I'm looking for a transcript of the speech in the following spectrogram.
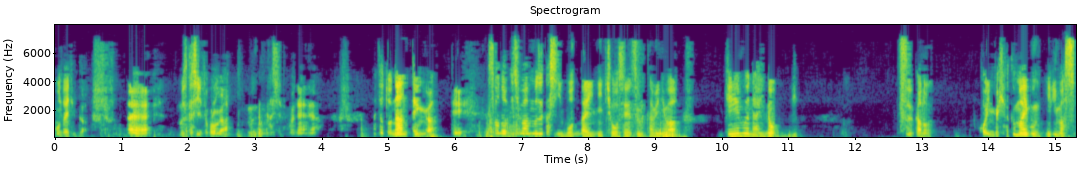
問題というか、えー、難しいところが、難しいところじゃないな。ちょっと難点があって、その一番難しい問題に挑戦するためには、ゲーム内の通貨のコインが100枚分いります。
